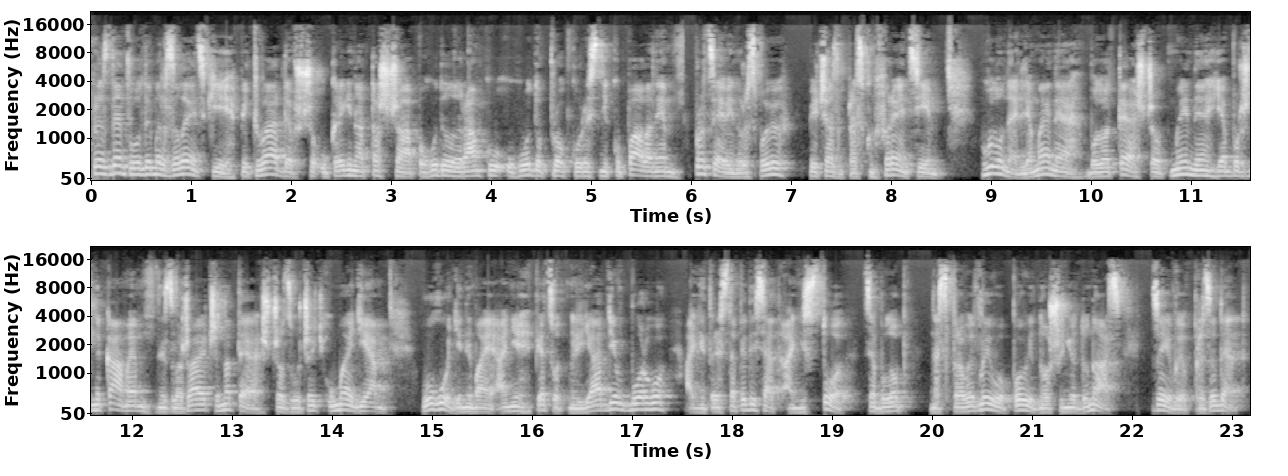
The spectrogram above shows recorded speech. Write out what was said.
Президент Володимир Зеленський підтвердив, що Україна та США погодили рамкову угоду про корисні копалини. Про це він розповів під час прес-конференції. Головне для мене було те, щоб ми не є боржниками, незважаючи на те, що звучить у медіа. В угоді немає ані 500 мільярдів боргу, ані 350, ані 100. Це було б несправедливо по відношенню до нас, заявив президент.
